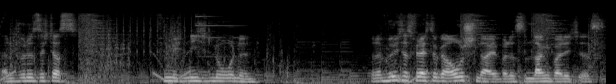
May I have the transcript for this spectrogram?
Dann würde sich das für mich nicht lohnen. Und dann würde ich das vielleicht sogar ausschneiden, weil das so langweilig ist.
